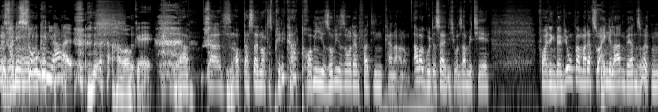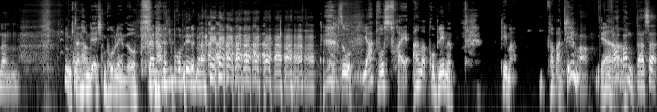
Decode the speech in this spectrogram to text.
Das fand ich so genial. Aber okay. Ja, ja das, ob das dann noch das Prädikat Promi sowieso dann verdient, keine Ahnung. Aber gut, ist ja nicht unser Metier. Vor allen Dingen, wenn wir irgendwann mal dazu eingeladen werden sollten, dann dann haben die echt ein Problem, so. Dann haben die ein Problem, ja. so, Jagdwurstfrei, aber Probleme. Thema. Verband. Thema. Ja. Verband. Das, äh,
